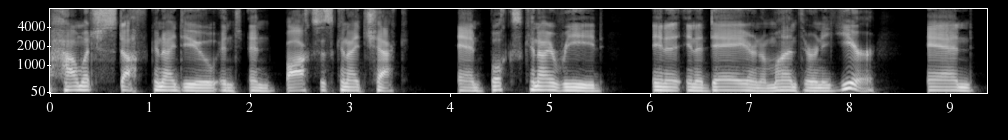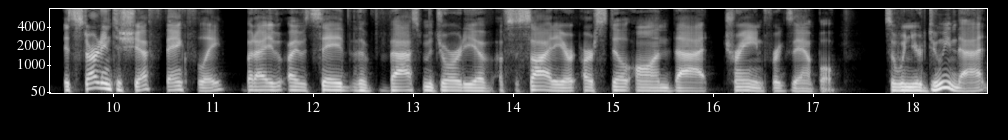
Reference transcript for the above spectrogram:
how much stuff can I do and, and boxes can I check and books can I read in a, in a day or in a month or in a year? And it's starting to shift, thankfully. But I, I would say the vast majority of, of society are, are still on that train, for example. So when you're doing that,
